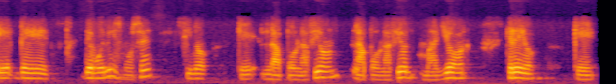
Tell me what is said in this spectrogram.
eh, de, buenismos, ¿eh? sino que la población, la población mayor, creo que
